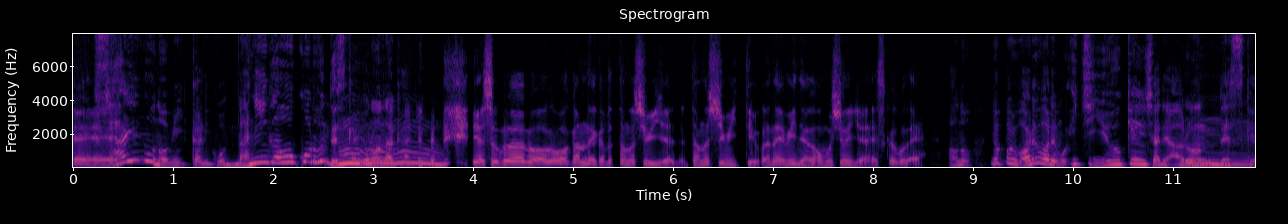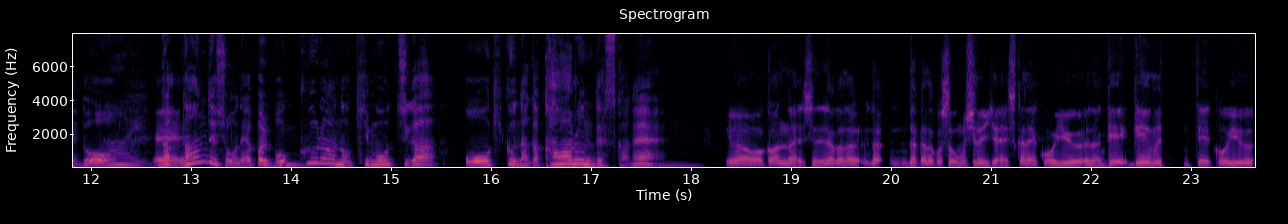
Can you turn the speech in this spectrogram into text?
ええ。最後の3日にこう何が起こるんですか世の中に。いやそこは分かんないから楽しみじゃ楽しみっていうかねみんなが面白いんじゃないですかこれ。あのやっぱり我々も一有権者であるんですけど、はい。なええ。なんでしょうね。やっぱり僕らの気持ちが大きくなんか変わるんですかね。いやわかんないですね。だからだだからこそ面白いんじゃないですかね。こういうなゲゲームってこういう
